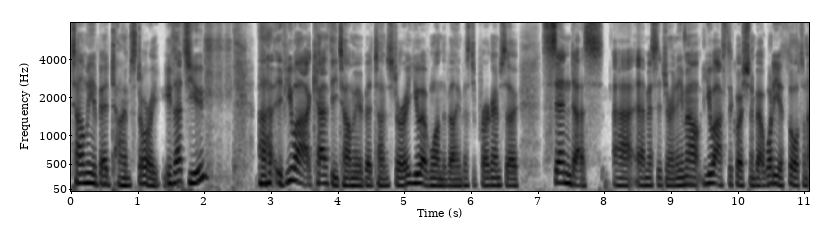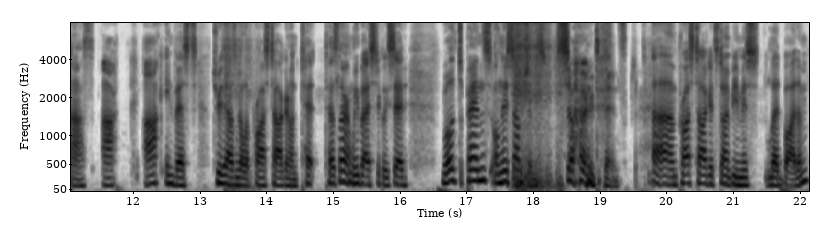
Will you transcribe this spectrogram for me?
Tell me a bedtime story. If that's you, uh, if you are Cathie, tell me a bedtime story. You have won the Value Investor Program. So send us uh, a message or an email. You asked the question about what are your thoughts on us, Ark, Ark Invest's two thousand dollar price target on te- Tesla, and we basically said. Well, it depends on the assumptions. So, It depends. um, price targets, don't be misled by them.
